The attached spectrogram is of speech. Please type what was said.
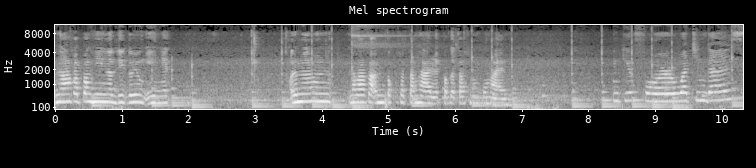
Nakakapanghina dito yung init. Alam mo yung nakakaantok sa tanghali pagkatapos ng kumain. Thank you for watching guys.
